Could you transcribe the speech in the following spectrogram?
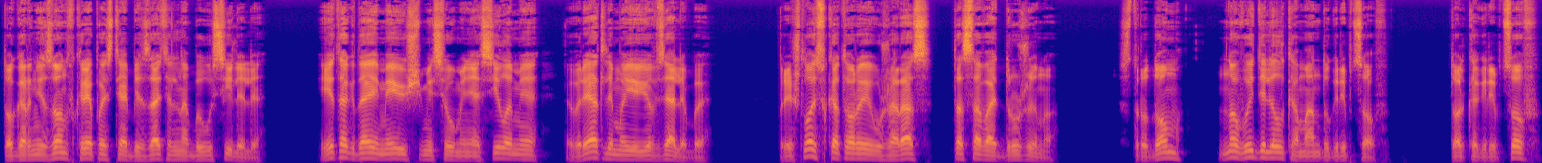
то гарнизон в крепости обязательно бы усилили, и тогда имеющимися у меня силами вряд ли мы ее взяли бы. Пришлось в которой уже раз тасовать дружину. С трудом, но выделил команду грибцов. Только грибцов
